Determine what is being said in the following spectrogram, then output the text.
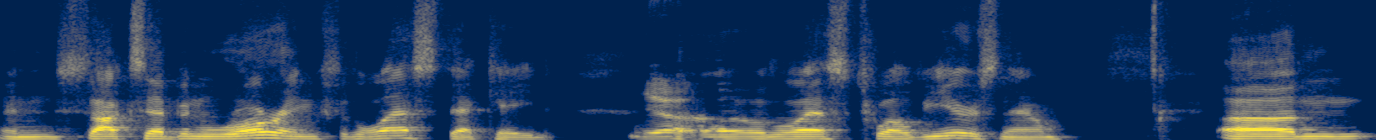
and stocks have been roaring for the last decade yeah, uh, the last 12 years now. Um,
